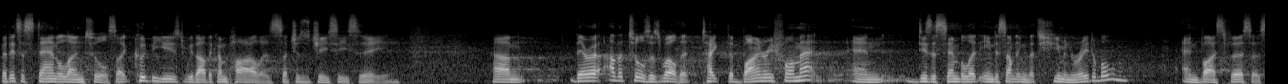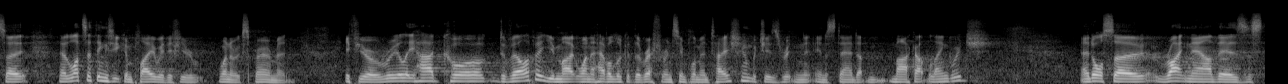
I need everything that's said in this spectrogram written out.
but it's a standalone tool, so it could be used with other compilers, such as GCC. Um, there are other tools as well that take the binary format and disassemble it into something that's human readable and vice versa. So there are lots of things you can play with if you want to experiment. If you're a really hardcore developer, you might want to have a look at the reference implementation, which is written in a stand-up markup language. And also, right now, there's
